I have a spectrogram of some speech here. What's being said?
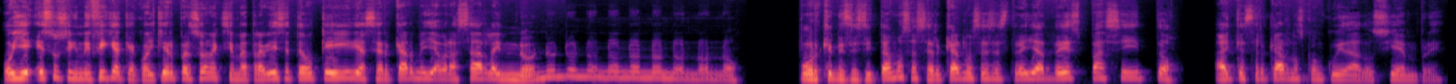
Oye, eso significa que a cualquier persona que se me atraviese tengo que ir y acercarme y abrazarla y no, no, no, no, no, no, no, no, no, no. Porque necesitamos acercarnos a esa estrella despacito. Hay que acercarnos con cuidado siempre.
